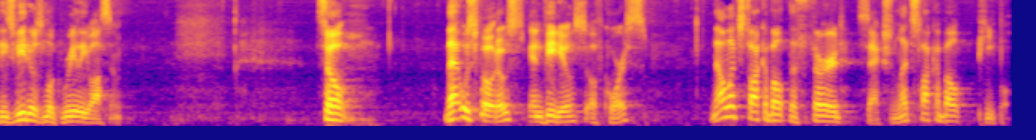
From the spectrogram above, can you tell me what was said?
These videos look really awesome. So that was photos and videos, of course. Now let's talk about the third section. Let's talk about people.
